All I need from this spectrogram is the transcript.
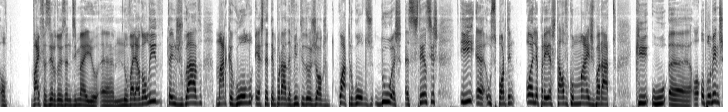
ou vai fazer dois anos e meio uh, no Valladolid, tem jogado, marca golo, esta temporada 22 jogos, 4 golos, 2 assistências e uh, o Sporting olha para este alvo como mais barato que o, uh, ou, ou, pelo menos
